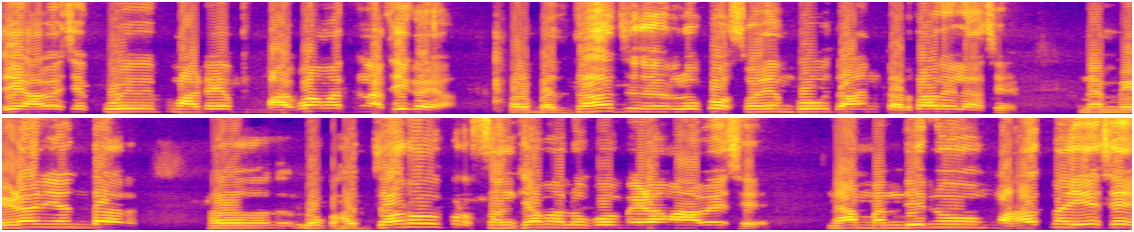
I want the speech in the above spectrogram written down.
જે આવે છે કોઈ માટે માગવામાં જ નથી ગયા. પણ બધા જ લોકો સ્વયંભૂ દાન કરતા રહેલા છે. અને મેળાની અંદર લોકો હજારો સંખ્યામાં લોકો મેળામાં આવે છે. ને આ મંદિરનું મહાત્મા એ છે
